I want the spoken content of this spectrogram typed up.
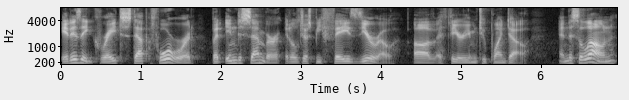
It is a great step forward, but in December, it'll just be phase zero of Ethereum 2.0. And this alone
